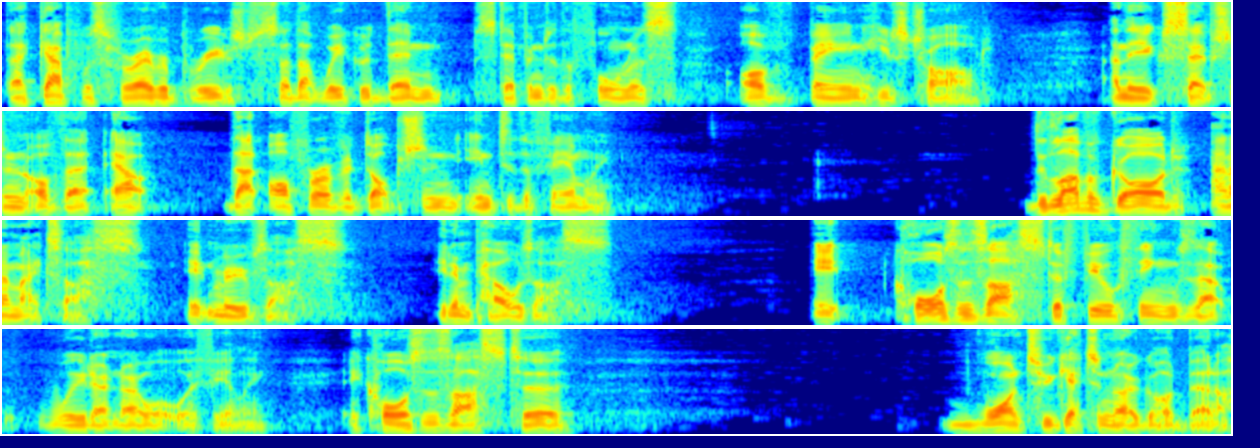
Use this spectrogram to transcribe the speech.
That gap was forever bridged so that we could then step into the fullness of being his child and the exception of that, out, that offer of adoption into the family. The love of God animates us, it moves us, it impels us, it causes us to feel things that we don't know what we're feeling. It causes us to want to get to know God better.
